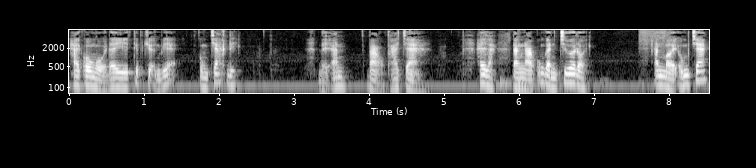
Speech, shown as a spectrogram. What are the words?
Hai cô ngồi đây tiếp chuyện với ông Trác đi. Để anh vào pha trà. Hay là đằng nào cũng gần trưa rồi. Anh mời ông Trác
